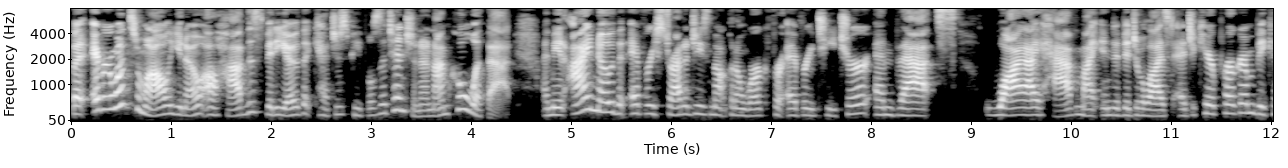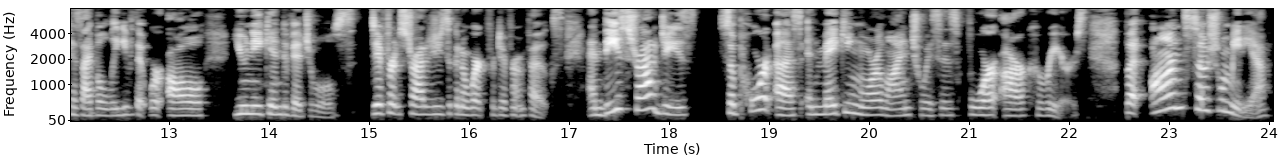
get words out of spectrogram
But every once in a while, you know, I'll have this video that catches people's attention and I'm cool with that. I mean, I know that every strategy is not going to work for every teacher and that's why I have my individualized educare program because I believe that we're all unique individuals. Different strategies are going to work for different folks. And these strategies support us in making more aligned choices for our careers. But on social media,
